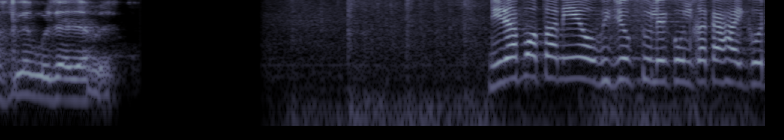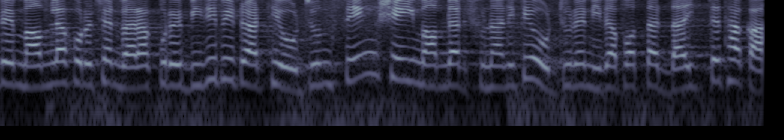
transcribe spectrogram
আসলে বোঝা যাবে। নিরাপত্তা নিয়ে অভিযোগ তুলে কলকাতা হাইকোর্টে মামলা করেছেন ব্যারাকপুরের বিজেপি প্রার্থী অর্জুন সিং। সেই মামলার শুনানিতে অর্জুনের নিরাপত্তার দায়িত্বে থাকা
